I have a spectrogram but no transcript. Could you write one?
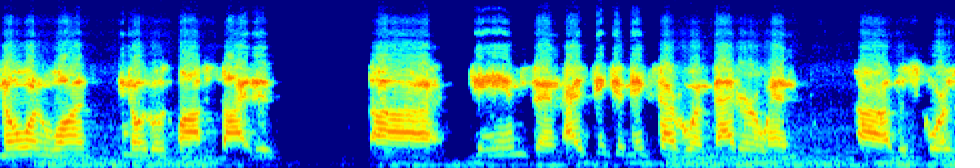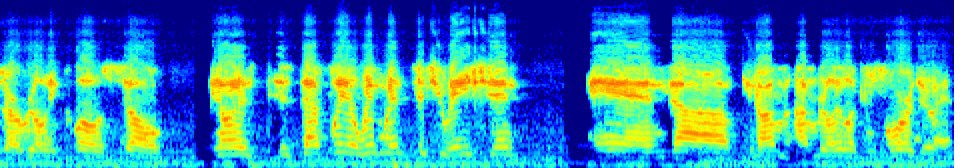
No one wants you know those lopsided uh, games, and I think it makes everyone better when uh, the scores are really close. So you know it's, it's definitely a win-win situation, and uh, you know I'm, I'm really looking forward to it.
